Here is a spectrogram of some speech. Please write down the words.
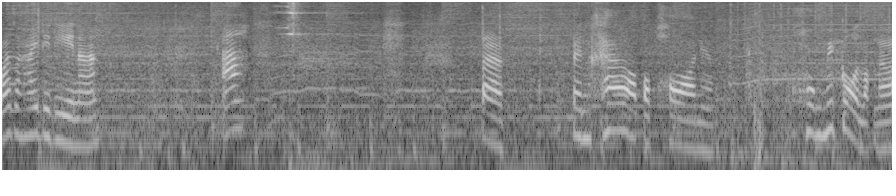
ว่าจะให้ดีๆนะ อะ แต่เป็นแค่รปภเนี่ย คงไม่โกรธหรอกนะ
